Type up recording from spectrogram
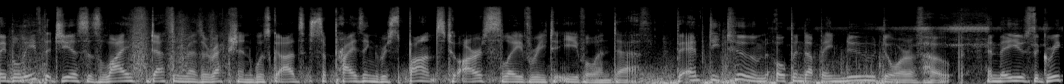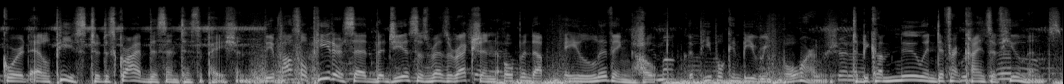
They believed that Jesus' life, death, and resurrection was God's surprising response to our slavery to evil and death. The empty tomb opened up a new door of hope, and they used the Greek word elpis to describe this anticipation. The Apostle Peter said that Jesus' resurrection opened up a living hope, that people can be reborn, to become new and different kinds of humans.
